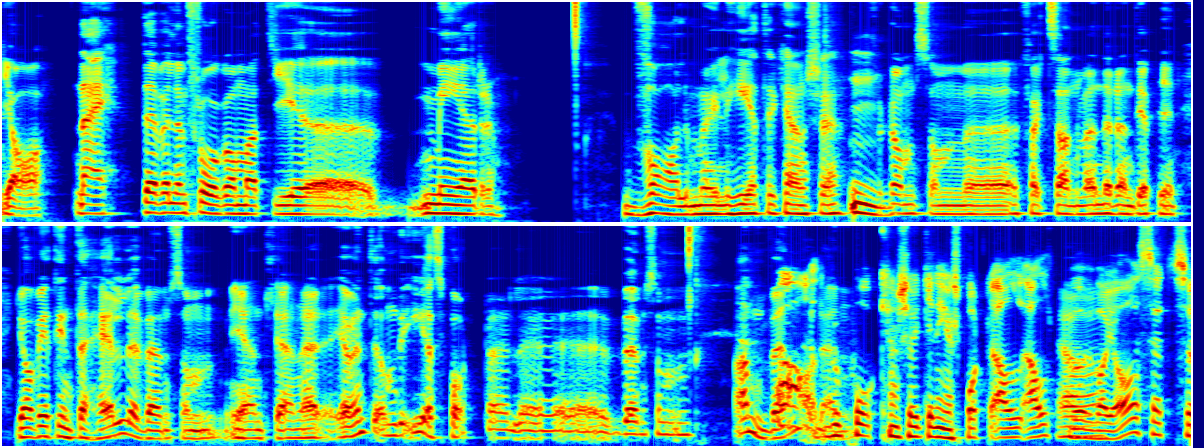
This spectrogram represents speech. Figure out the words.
Ja, nej, det är väl en fråga om att ge eh, mer valmöjligheter kanske. Mm. För de som eh, faktiskt använder den DPIn. Jag vet inte heller vem som egentligen är, jag vet inte om det är e-sportare eller vem som använder ja, det beror den. på kanske vilken e-sport. All, allt Ja. vad jag har sett så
